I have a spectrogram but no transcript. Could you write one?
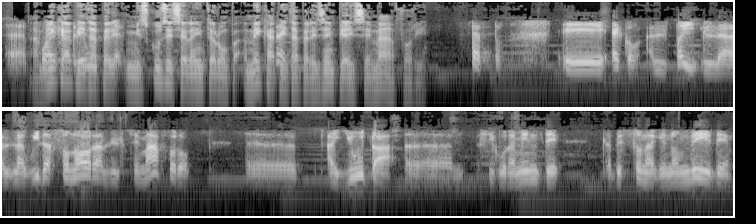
Eh, a me capita, per, mi scusi se la interrompo, a me capita Prego. per esempio ai semafori. Certo, e, ecco, poi la, la, guida sonora del semaforo eh, aiuta eh, sicuramente la persona che non vede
